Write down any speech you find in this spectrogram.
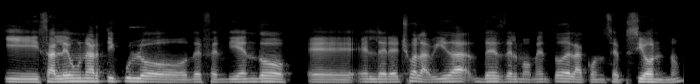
y sale un artículo defendiendo eh, el derecho a la vida desde el momento de la concepción, ¿no?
